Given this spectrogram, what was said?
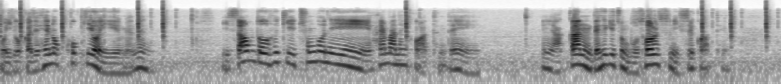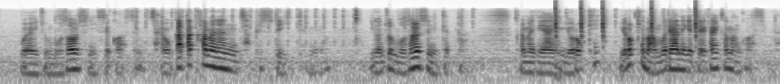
뭐 이것까지 해놓고 끼어 이으면은, 이 싸움도 흙이 충분히 할만할 것 같은데, 약간 내 흙이 좀 무서울 수는 있을 것 같아요. 모양이 좀 무서울 수는 있을 것 같습니다. 잘못 까딱하면은 잡힐 수도 있겠네요. 이건 좀 무서울 수는 있겠다. 그러면 그냥 요렇게 요렇게 마무리하는 게 제일 깔끔한 것 같습니다.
